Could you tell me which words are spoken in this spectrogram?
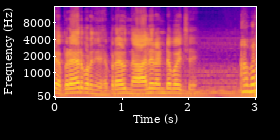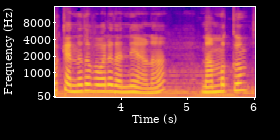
ഹെബ്രായർ പറഞ്ഞത് ഹെബ്രായർ നാല് രണ്ട് വായിച്ച്. അവർക്ക് എന്നതുപോലെ തന്നെയാണ് നമുക്കും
